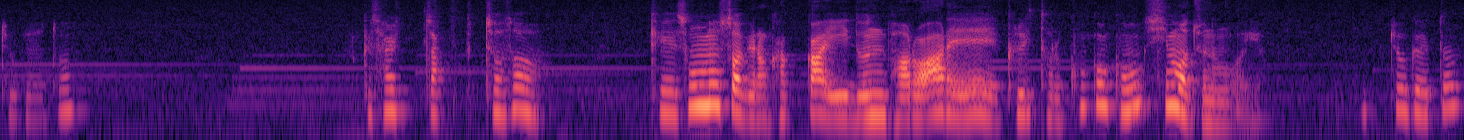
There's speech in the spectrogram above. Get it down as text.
쪽에도 이렇게 살짝 붙여서 이렇게 속눈썹이랑 가까이 눈 바로 아래에 glitter를 콩콩콩 심어주는 거예요. 이쪽에도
